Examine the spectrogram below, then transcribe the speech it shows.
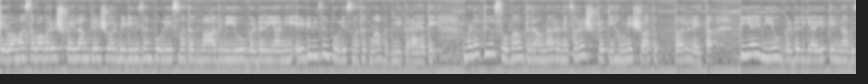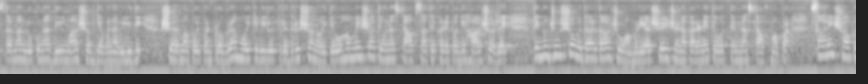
તેવામાં સવા વર્ષ પહેલા અંકલેશ્વર બી ડિવિઝન પોલીસ મથક બાદ વીયુ ગડરિયાની એ ડિવિઝન પોલીસ મથકમાં બદલી કરાઈ હતી. મળતીયો સ્વભાવ ધરાવનાર અને ફરજ પ્રતિ હંમેશા તત્પર રહેતા પીઆઈ વીયુ ગડરિયાએ તેમના વિસ્તારના લોકોના દિલમાં જગ્યા બનાવી લીધી. શહેરમાં કોઈ પણ પ્રોગ્રામ હોય કે વિરોધ પ્રદર્શન હોય, તેઓ હંમેશા તેઓના સ્ટાફ સાથે ખડે પગે હાજર રહે. તેનો જુસ્સો વધારતા જોવા મળ્યા છે, જેના કારણે તેઓ તેમના સ્ટાફમાં પણ સારી છાપ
